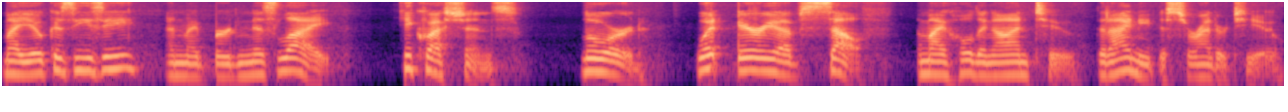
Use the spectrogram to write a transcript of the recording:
My yoke is easy, and my burden is light. Key questions Lord, what area of self am I holding on to that I need to surrender to you?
